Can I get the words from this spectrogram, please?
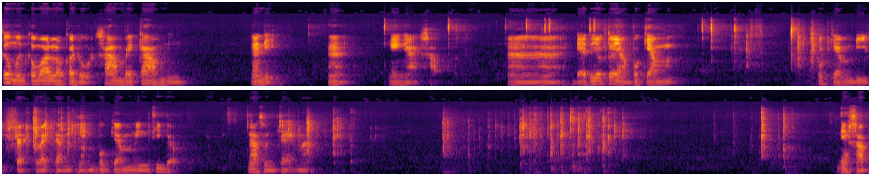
ก็เหมือนกับว่าเรากระโดดข้ามไปก้าวหนึ่งนั่นเองอ่าง่ายๆครับ อ่า เดี๋ยวจะยกตัวอย่างโปรแกรม โปรแกรม defect ละกันเห็นโปรแกรมหนึ่งที่แบบน่าสนใจมาก เนี่ยครับ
